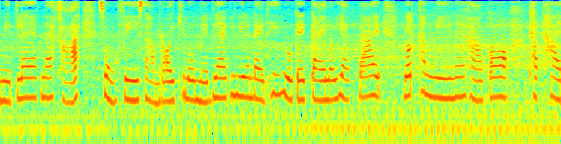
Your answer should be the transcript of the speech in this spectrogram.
เมตรแรกนะคะ ส่งฟรี 300 กิโลเมตรแรกพี่ๆท่านใดที่อยู่ไกลๆแล้วอยากได้รถคันนี้นะคะ ก็ทักทาย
